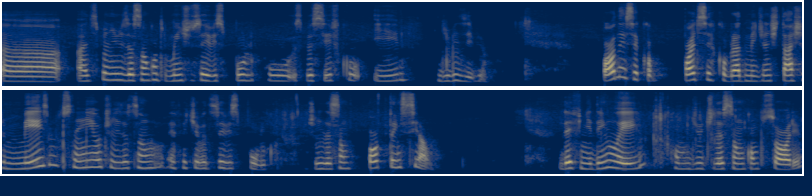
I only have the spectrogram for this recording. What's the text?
Uh, a disponibilização contribuinte do serviço público específico e divisível. Podem ser, pode ser cobrado mediante taxa mesmo sem a utilização efetiva do serviço público. Utilização potencial definida em lei como de utilização compulsória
